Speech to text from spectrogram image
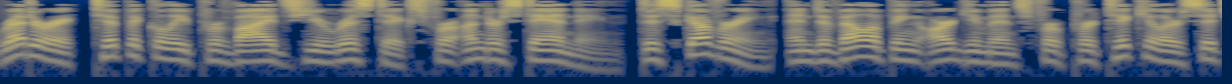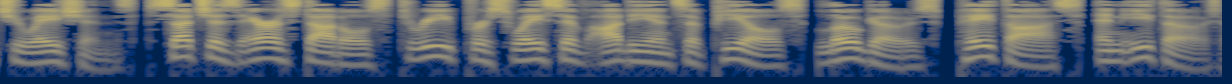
Rhetoric typically provides heuristics for understanding, discovering, and developing arguments for particular situations, such as Aristotle's three persuasive audience appeals, logos, pathos, and ethos.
